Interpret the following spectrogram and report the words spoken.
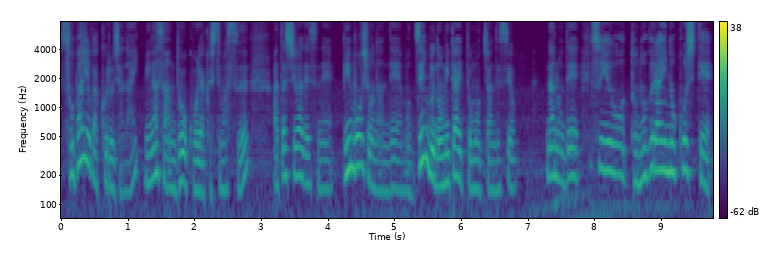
蕎麦湯が来るじゃない？皆さんどう攻略してます？私はですね貧乏症なんでもう全部飲みたいって思っちゃうんですよ。なのでつゆをどのぐらい残して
